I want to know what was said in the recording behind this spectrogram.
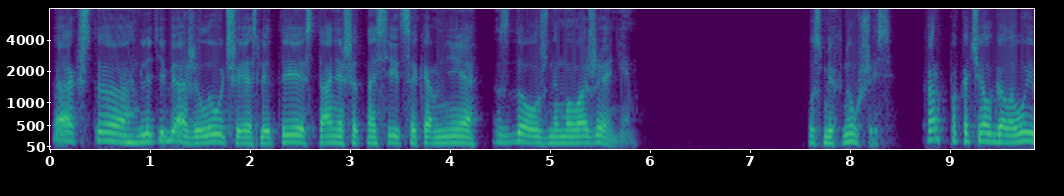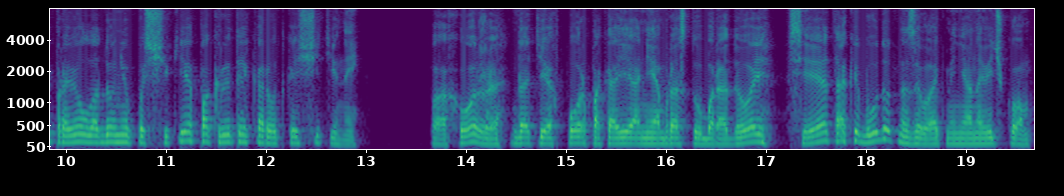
Так что для тебя же лучше, если ты станешь относиться ко мне с должным уважением». Усмехнувшись, Харп покачал головой и провел ладонью по щеке, покрытой короткой щетиной. «Похоже, до тех пор, пока я не обрасту бородой, все так и будут называть меня новичком»,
